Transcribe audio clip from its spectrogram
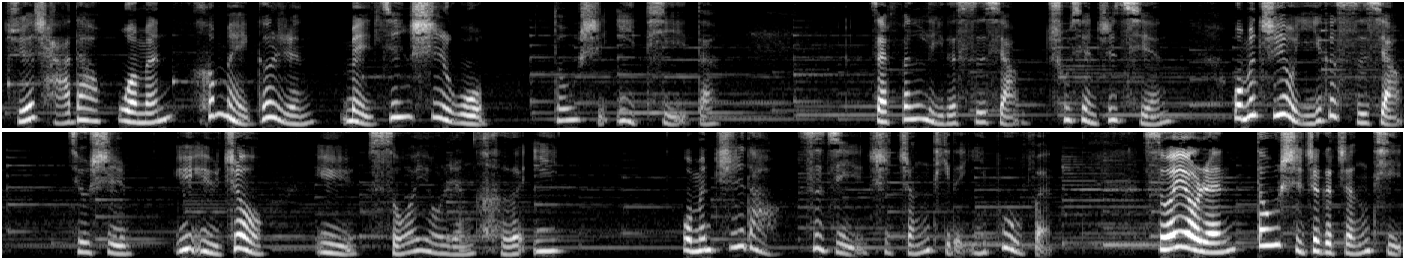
觉察到，我们和每个人、每件事物。都是一体的。在分离的思想出现之前，我们只有一个思想，就是与宇宙、与所有人合一。我们知道自己是整体的一部分，所有人都是这个整体。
